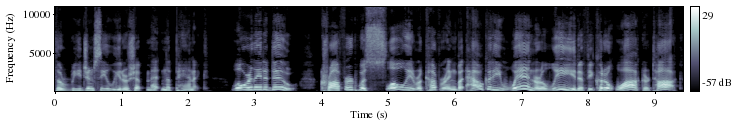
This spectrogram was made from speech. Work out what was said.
The Regency leadership met in a panic. What were they to do? Crawford was slowly recovering, but how could he win or lead if he couldn't walk or talk?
